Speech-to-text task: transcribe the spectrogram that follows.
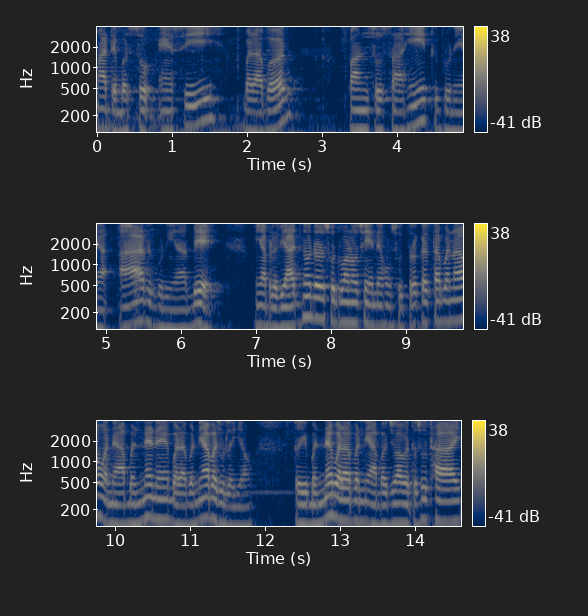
માટે બસો એંસી બરાબર પાંચસો સાહીઠ ગુણ્યા આર ગુણ્યા બે. અહીં આપણે વ્યાજનો દર શોધવાનો છે. એને હું સૂત્ર કરતાં બનાવું અને આ બંનેને બરાબરની આ બાજુ લઈ આવું. તો એ બંને બરાબરની આ બાજુ આવે તો શું થાય?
